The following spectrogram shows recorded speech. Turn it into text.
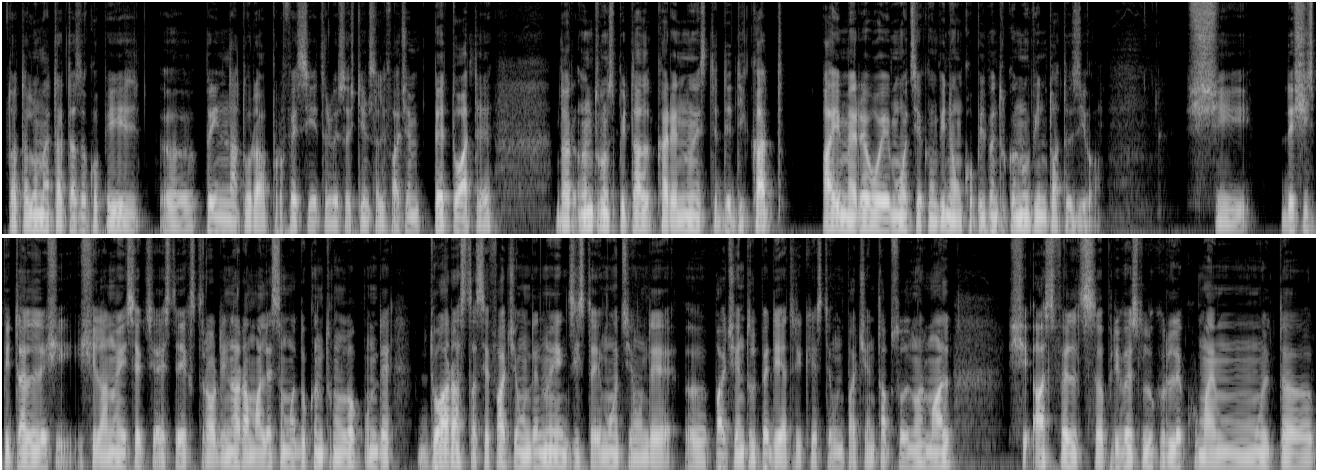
Toată lumea tratează copiii, uh, prin natura profesiei trebuie să știm să le facem pe toate, dar într-un spital care nu este dedicat, ai mereu o emoție când vine un copil pentru că nu vin toată ziua. Și deși spitalele și, și la noi secția este extraordinară, am ales să mă duc într-un loc unde doar asta se face, unde nu există emoție, unde uh, pacientul pediatric este un pacient absolut normal și astfel să privesc lucrurile cu mai multă,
